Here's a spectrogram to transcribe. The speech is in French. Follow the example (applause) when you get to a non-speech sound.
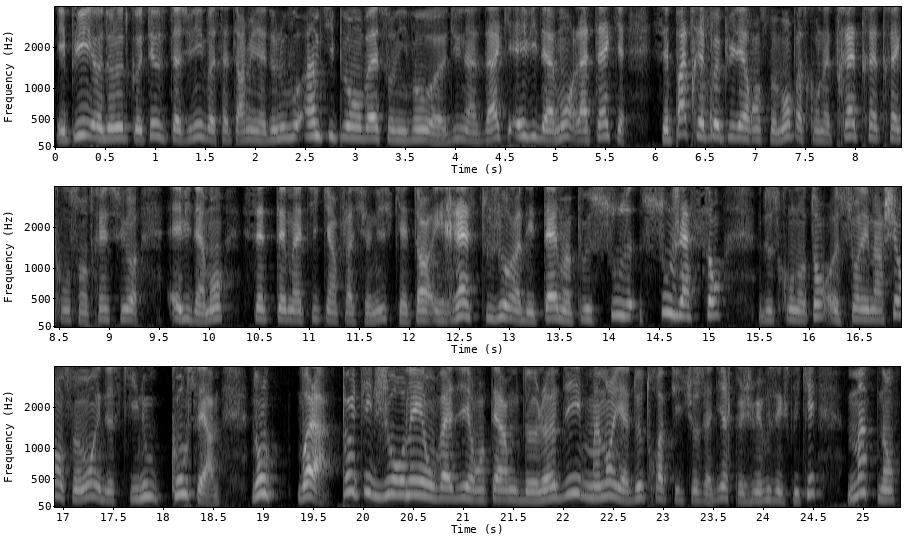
Et puis euh, de l'autre côté, aux États-Unis, bah, ça terminait de nouveau un petit peu en baisse au niveau euh, du Nasdaq. Évidemment, la tech, c'est pas très populaire en ce moment parce qu'on est très très très concentré sur évidemment cette thématique inflationniste qui est un, il reste toujours un des thèmes un peu sous, sous-jacents de ce qu'on entend euh, sur les marchés en ce moment et de ce qui nous concerne. Donc voilà, petite journée on va dire en termes de lundi. Maintenant il y a deux trois petites choses à dire que je vais vous expliquer maintenant.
